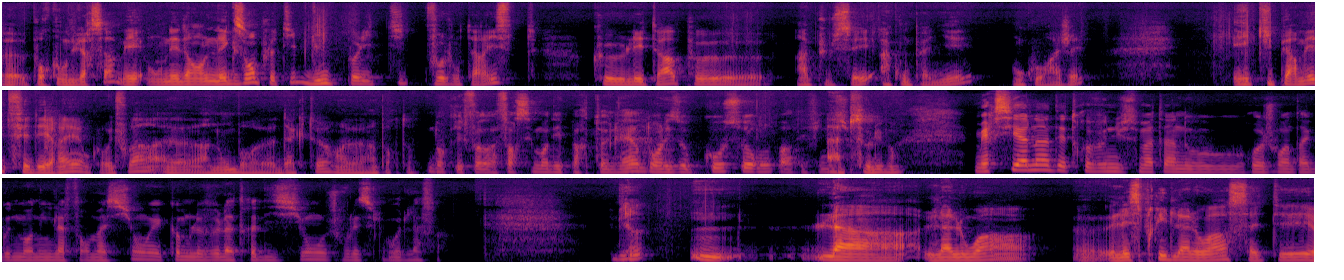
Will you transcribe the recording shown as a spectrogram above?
euh, pour conduire ça, mais on est dans l'exemple type d'une politique volontariste que l'État peut impulser, accompagner, encourager et qui permet de fédérer, encore une fois, euh, un nombre d'acteurs euh, important. Donc il faudra forcément des partenaires dont les OPCO seront par définition. Absolument. Merci Alain d'être venu ce matin nous rejoindre à Good Morning la formation et comme le veut la tradition, je vous laisse le mot de la fin. Eh bien, la, la loi, euh, l'esprit de la loi, ça a été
